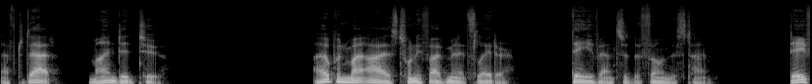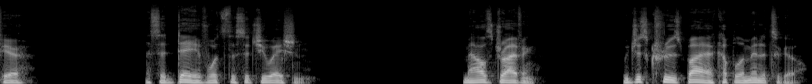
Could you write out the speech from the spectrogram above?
After that, mine did too. I opened my eyes 25 minutes later. Dave answered the phone this time. Dave here. I said, Dave, what's the situation? Mal's driving. We just cruised by a couple of minutes ago.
